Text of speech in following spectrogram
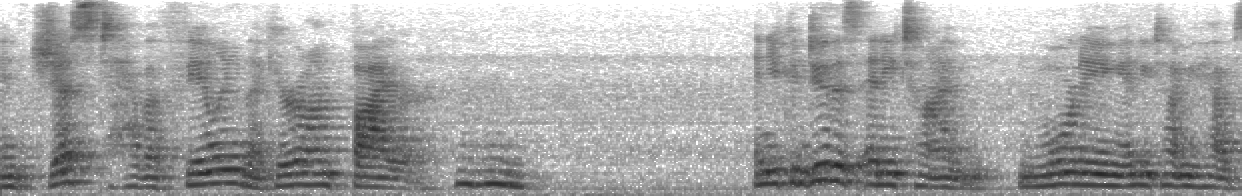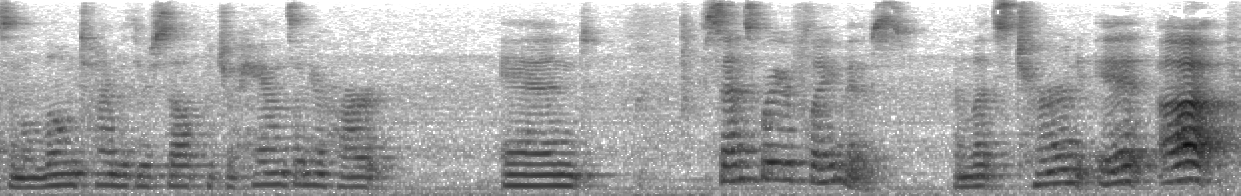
And just have a feeling like you're on fire. Mm-hmm. And you can do this anytime in the morning, anytime you have some alone time with yourself. Put your hands on your heart and sense where your flame is. And let's turn it up.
